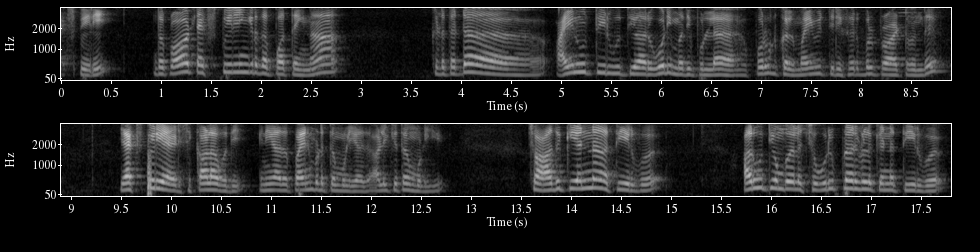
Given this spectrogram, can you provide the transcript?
expiry இந்த ப்ராடக்ட் எக்ஸ்பீரிங்கிறத பார்த்தீங்கன்னா கிட்டத்தட்ட ஐநூற்றி இருபத்தி ஆறு கோடி மதிப்புள்ள பொருட்கள் மைவித்திரி ஹெர்பல் ப்ராடக்ட் வந்து எக்ஸ்பைரி ஆகிடுச்சு காலாவதி. இனி அதை பயன்படுத்த முடியாது அழிக்கத்தான் முடியும். ஸோ அதுக்கு என்ன தீர்வு? அறுபத்தி ஒம்பது லட்சம் உறுப்பினர்களுக்கு என்ன தீர்வு?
